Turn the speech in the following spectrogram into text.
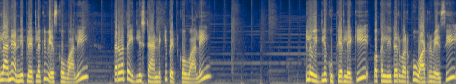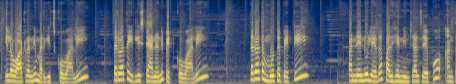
ఇలానే అన్ని ప్లేట్లకి వేసుకోవాలి. తర్వాత ఇడ్లీ స్టాండ్కి పెట్టుకోవాలి. ఇలా ఇడ్లీ కుక్కర్లోకి ఒక లీటర్ వరకు వాటర్ వేసి ఇలా వాటర్ అన్ని మరిగించుకోవాలి. తర్వాత ఇడ్లీ స్టాండ్ అని పెట్టుకోవాలి. తర్వాత మూత పెట్టి పన్నెండు లేదా పదిహేను నిమిషాల సేపు అంత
